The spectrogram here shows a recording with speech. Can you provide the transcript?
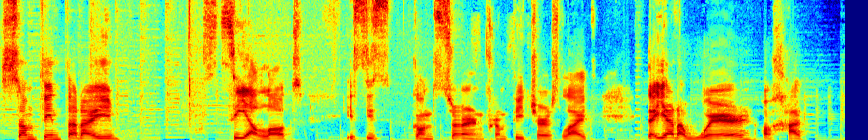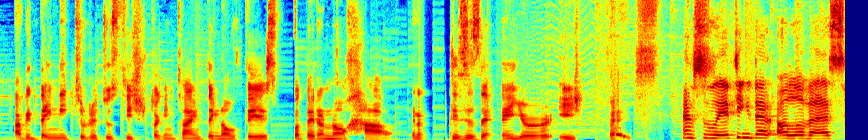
something that I see a lot is this concern from teachers, like they are aware of how. I mean, they need to reduce teacher talking time. They know this, but they don't know how. And this is the major issue face. Absolutely. I think that all of us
